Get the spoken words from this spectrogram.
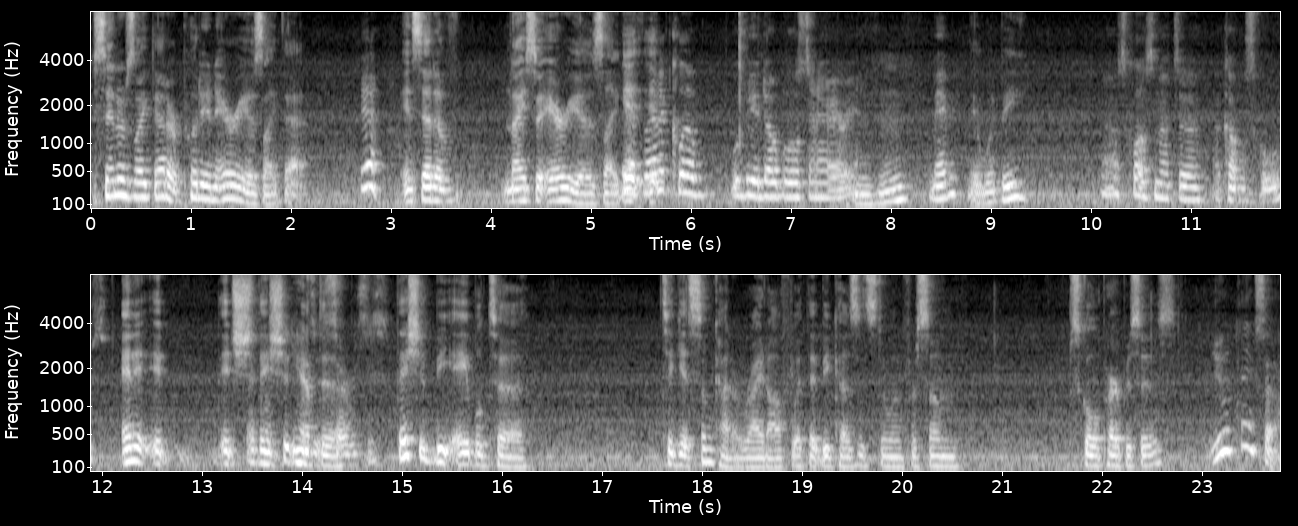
Centers like that are put in areas like that. Yeah. Instead of nicer areas like The athletic club would be a dope little center area. Mm-hmm. Maybe. It would be. No, it's close enough to a couple schools. And it it, it sh- they shouldn't have to services. they should be able to to get some kind of write off with it because it's doing for some school purposes. You would think so.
